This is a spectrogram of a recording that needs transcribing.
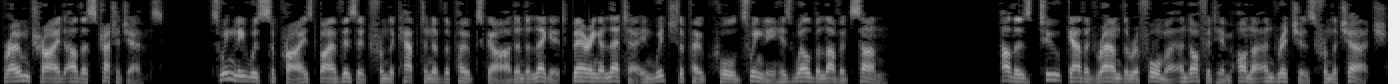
Rome tried other stratagems. Zwingli was surprised by a visit from the captain of the Pope's guard and a legate, bearing a letter in which the Pope called Zwingli his well-beloved son. Others, too, gathered round the reformer and offered him honor and riches from the church.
